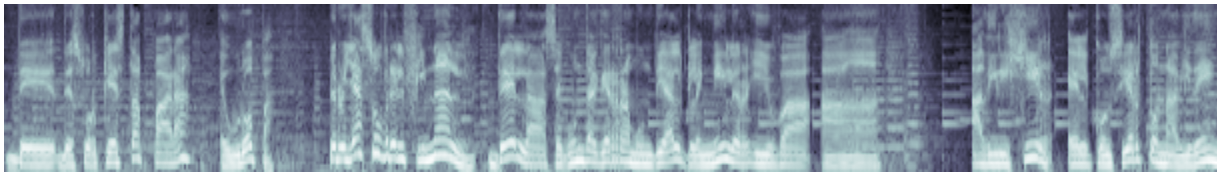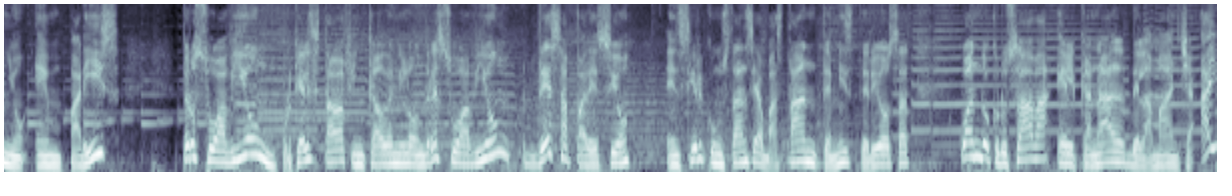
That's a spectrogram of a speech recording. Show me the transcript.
de, su orquesta para Europa. Pero ya sobre el final de la Segunda Guerra Mundial, Glenn Miller iba a, a dirigir el concierto navideño en París, pero su avión, porque él estaba afincado en Londres, su avión desapareció en circunstancias bastante misteriosas cuando cruzaba el Canal de la Mancha. Hay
